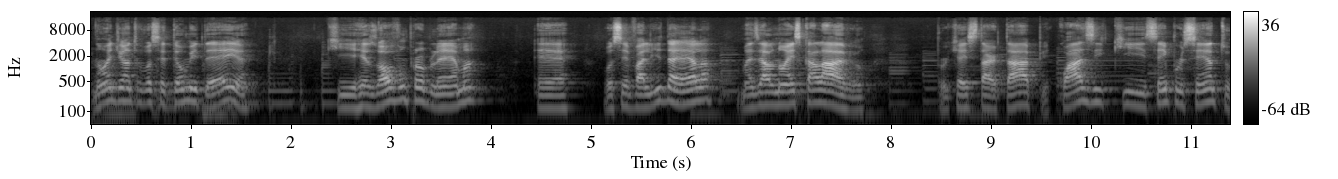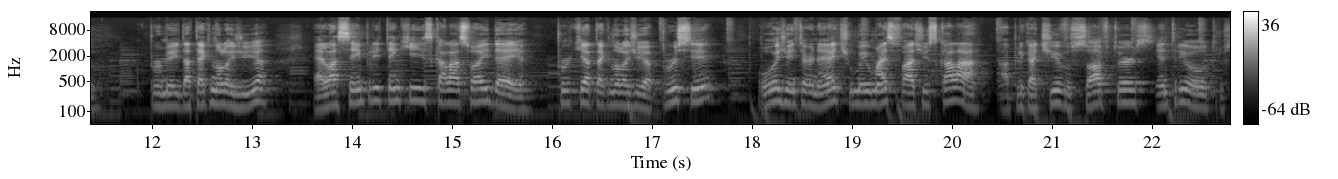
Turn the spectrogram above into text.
Não adianta você ter uma ideia que resolve um problema é você valida ela, mas ela não é escalável, porque a startup, quase que 100% por meio da tecnologia, ela sempre tem que escalar a sua ideia. Porque a tecnologia, por ser hoje a internet o meio mais fácil de escalar, aplicativos, softwares, entre outros.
